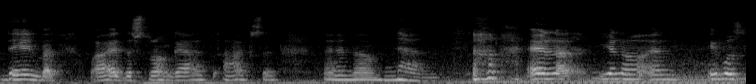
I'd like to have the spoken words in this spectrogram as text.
then, but I had a strong ac- accent, and um, No. and uh, you know, and it was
